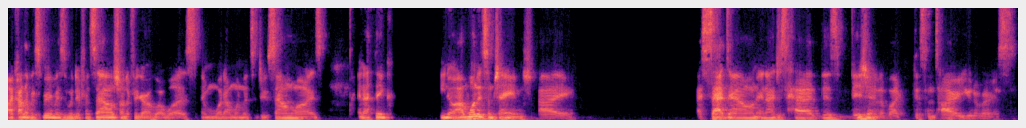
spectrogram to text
I kind of experimented with different sounds, trying to figure out who I was and what I wanted to do sound wise. And I think you know, I wanted some change. I I sat down and I just had this vision of like this entire universe.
